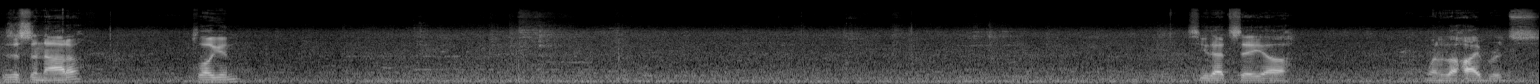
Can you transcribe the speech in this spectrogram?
This is a Sonata plug-in. See, that's a uh, one of the hybrids.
